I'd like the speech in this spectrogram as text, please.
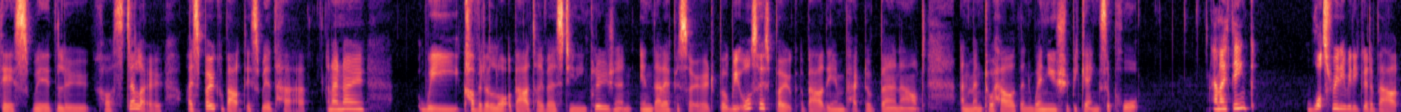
this with Lou Costello. I spoke about this with her. And I know we covered a lot about diversity and inclusion in that episode, but we also spoke about the impact of burnout and mental health and when you should be getting support. And I think what's really, really good about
